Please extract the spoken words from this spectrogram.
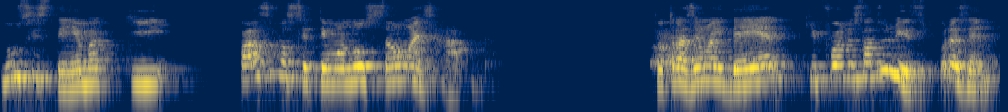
De um sistema que faça você ter uma noção mais rápida. Estou trazendo uma ideia que foi nos Estados Unidos. Por exemplo,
